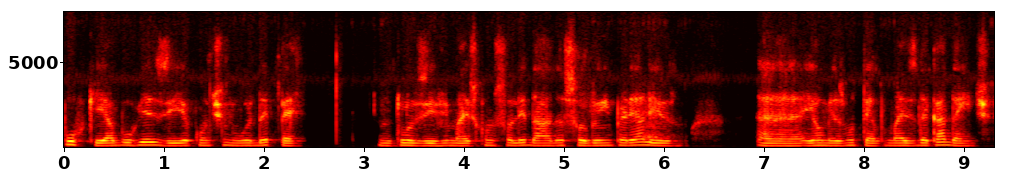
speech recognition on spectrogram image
porque a burguesia continua de pé inclusive mais consolidada sob o imperialismo, é, e ao mesmo tempo mais decadente.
